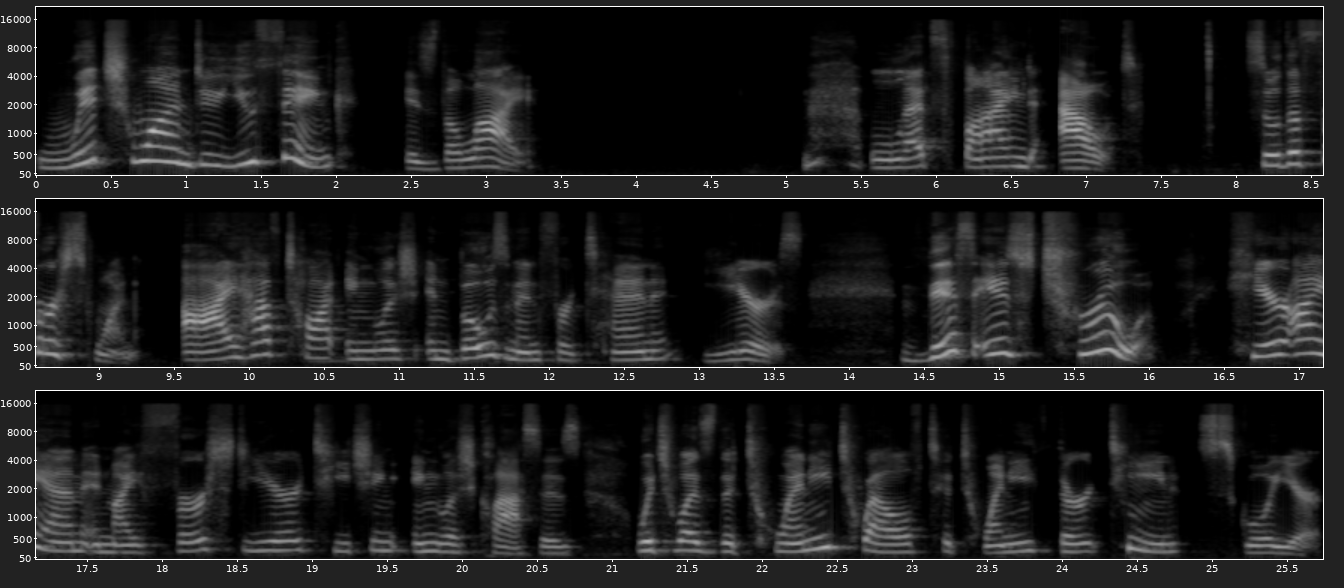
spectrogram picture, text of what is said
Which one do you think is the lie? Let's find out. So, the first one I have taught English in Bozeman for 10 years. This is true. Here I am in my first year teaching English classes, which was the 2012 to 2013 school year.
